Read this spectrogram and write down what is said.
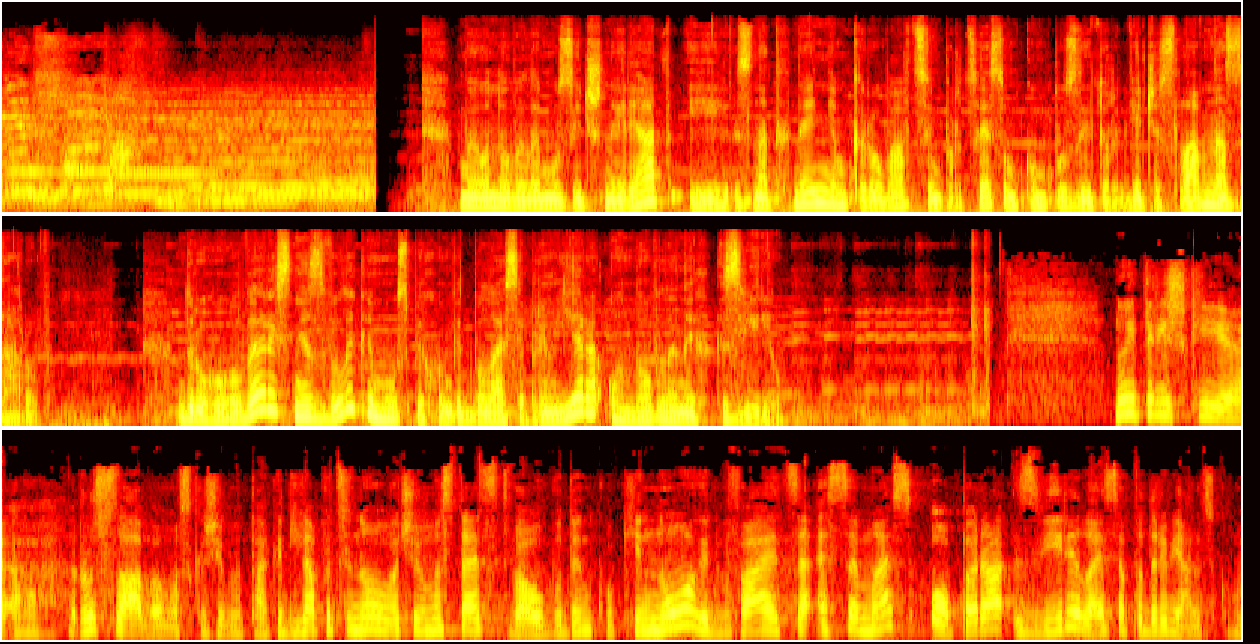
Він жахливий. Ми оновили музичний ряд і з натхненням керував цим процесом композитор В'ячеслав Назаров. 2 вересня з великим успіхом відбулася прем'єра оновлених звірів. Ну і трішки е, розслабимо, скажімо так. Для поціновувачів мистецтва у будинку кіно відбувається СМС-опера Звірі Леся Подерев'янського.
